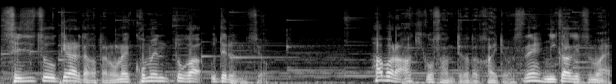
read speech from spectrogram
施術を受けられた方のね、コメントが打てるんですよ。羽原明子さんって方が書いてますね。2ヶ月前。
